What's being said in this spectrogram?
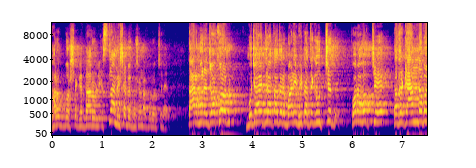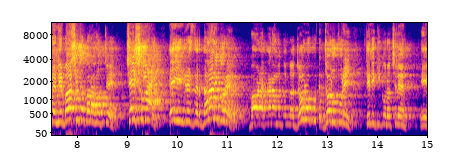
ভারতবর্ষকে দারুল ইসলাম হিসাবে ঘোষণা করেছিলেন। তার মানে যখন মুজাহিদরা তাদের বাড়ি ভিটা থেকে উচ্ছেদ করা হচ্ছে, তাদেরকে আন্দামানে নির্বাসিত করা হচ্ছে, সেই সময় এই ইংরেজদের দালালি করে বাবারা কারামতুল্লাহ জৌনপুর, জৌনপুরি তিনি কি করেছিলেন? এই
